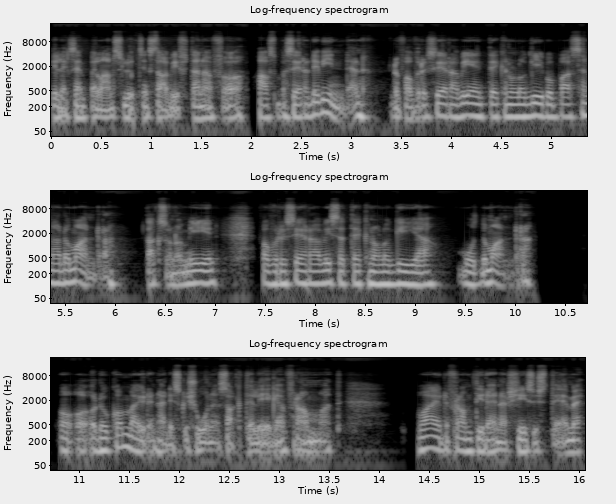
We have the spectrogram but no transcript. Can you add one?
Till exempel anslutningsavgifterna för havsbaserade vinden. Då favoriserar vi en teknologi på basen av de andra. Taxonomin favoriserar vissa teknologier mot de andra. Och, och, och då kommer ju den här diskussionen sakteligen fram att vad är det framtida energisystemet?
